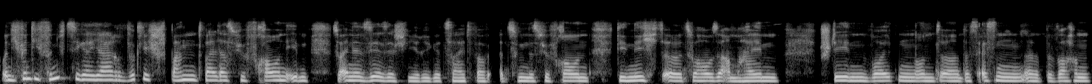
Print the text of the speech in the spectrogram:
Und ich finde die 50er Jahre wirklich spannend, weil das für Frauen eben so eine sehr, sehr schwierige Zeit war. Zumindest für Frauen, die nicht äh, zu Hause am Heim stehen wollten und äh, das Essen äh, bewachen.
